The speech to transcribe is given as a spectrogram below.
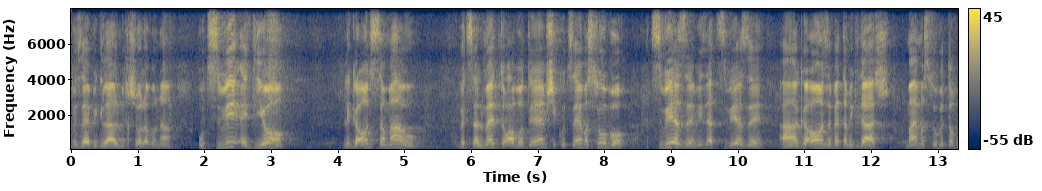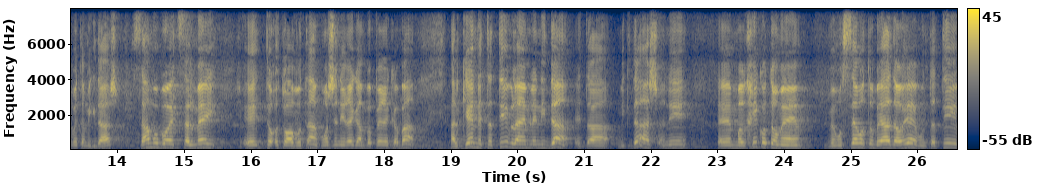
וזה בגלל מכשול עוונם. וצבי אדיו לגאון סמאו וצלמי תועבותיהם שיקוציהם עשו בו. הצבי הזה, מי זה הצבי הזה? הגאון זה בית המקדש. מה הם עשו בתוך בית המקדש? שמו בו את צלמי תועבותם, כמו שנראה גם בפרק הבא. על כן נתתיו להם לנידה את המקדש, אני אה, מרחיק אותו מהם ומוסר אותו ביד האויב, ונתתיו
